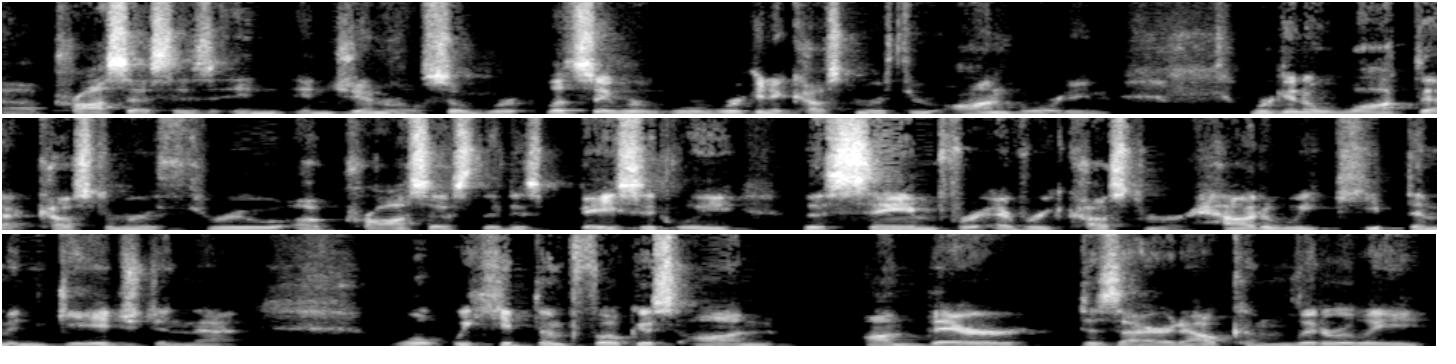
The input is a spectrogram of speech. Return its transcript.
uh, processes in in general. So let's say we're, we're working a customer through onboarding. We're going to walk that customer through a process that is basically the same for every customer. How do we keep them engaged in that? Well we keep them focused on on their desired outcome literally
